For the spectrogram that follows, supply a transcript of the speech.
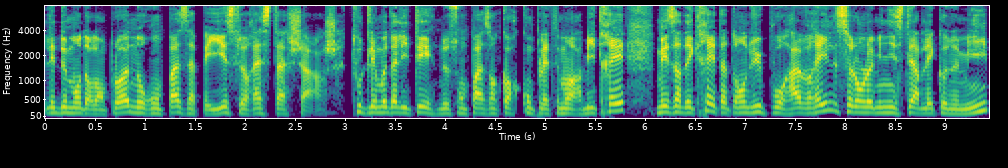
Les demandeurs d'emploi n'auront pas à payer ce reste à charge. Toutes les modalités ne sont pas encore complètement arbitrées, mais un décret est attendu pour avril selon le ministère de l'économie.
